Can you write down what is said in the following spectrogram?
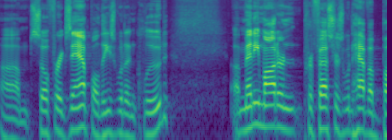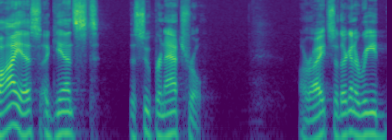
Um, so, for example, these would include uh, many modern professors would have a bias against the supernatural. All right, so they're going to read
